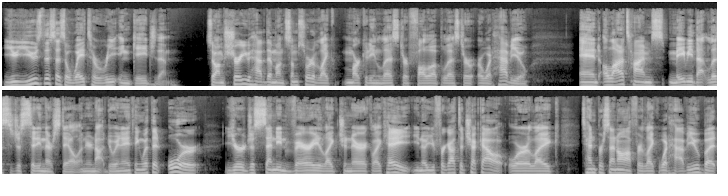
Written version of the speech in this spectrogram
You use this as a way to re-engage them. So I'm sure you have them on some sort of like marketing list or follow up list or, or what have you. And a lot of times, maybe that list is just sitting there stale and you're not doing anything with it, or you're just sending very like generic, like, hey, you know, you forgot to check out, or like 10% off, or like what have you. But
